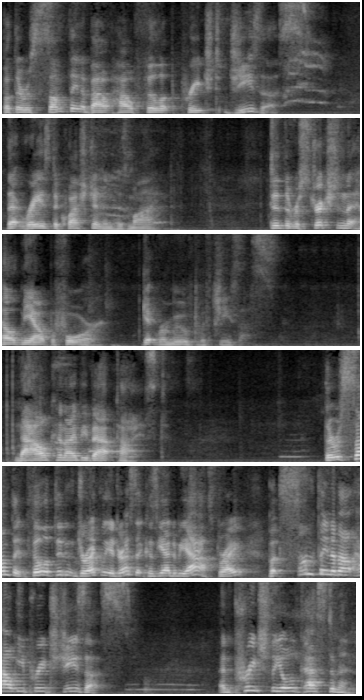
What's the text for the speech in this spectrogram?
But there was something about how Philip preached Jesus that raised a question in his mind. Did the restriction that held me out before get removed with Jesus? Now can I be baptized? There was something. Philip didn't directly address it because he had to be asked, right? But something about how he preached Jesus and preached the Old Testament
